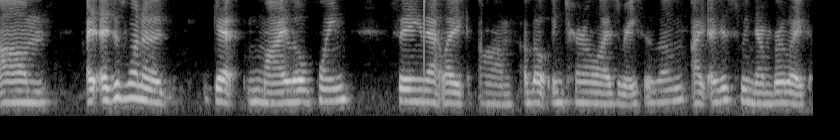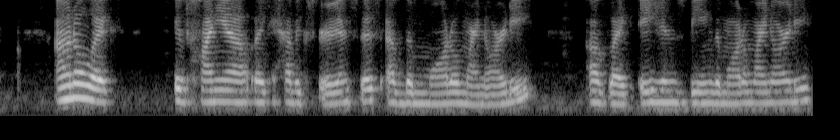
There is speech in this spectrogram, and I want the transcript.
Um, I, I just want to get my little point saying that like um about internalized racism. I, I just remember like I don't know like if Haniah like have experienced this of the model minority of like Asians being the model minority.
